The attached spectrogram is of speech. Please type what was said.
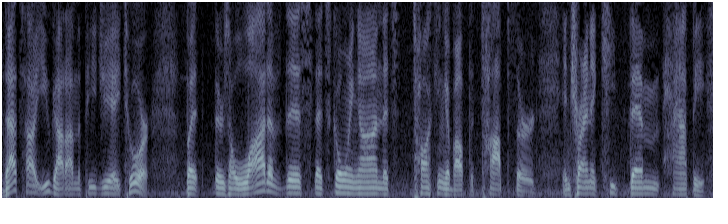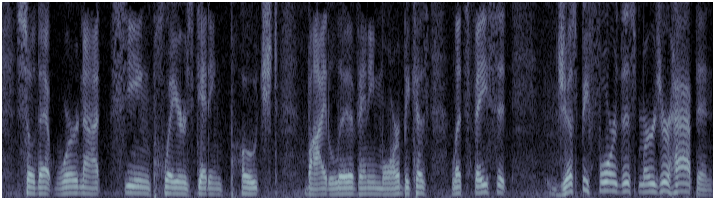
that's how you got on the PGA Tour. But there's a lot of this that's going on that's talking about the top third and trying to keep them happy so that we're not seeing players getting poached by LIV anymore because let's face it just before this merger happened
